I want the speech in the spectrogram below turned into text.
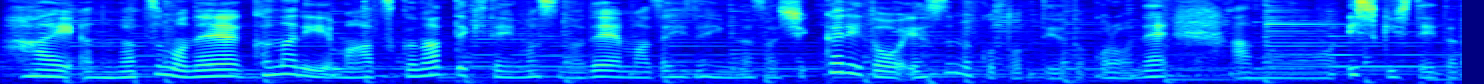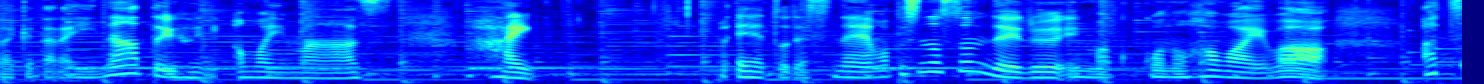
はいあの夏もねかなり、まあ、暑くなってきていますので、まあ、ぜひぜひ皆さんしっかりと休むことっていうところをね、あのー、意識していただけたらいいなというふうに思います。はい。えっ、ー、とですね私の住んでいる今ここのハワイは暑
